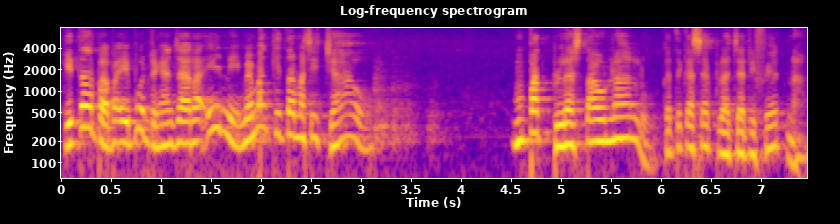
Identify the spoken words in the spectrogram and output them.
Kita Bapak Ibu dengan cara ini memang kita masih jauh. 14 tahun lalu ketika saya belajar di Vietnam,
